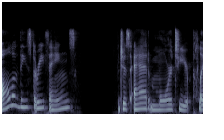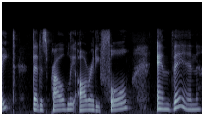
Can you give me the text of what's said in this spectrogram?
all of these three things just add more to your plate that is probably already full. And then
